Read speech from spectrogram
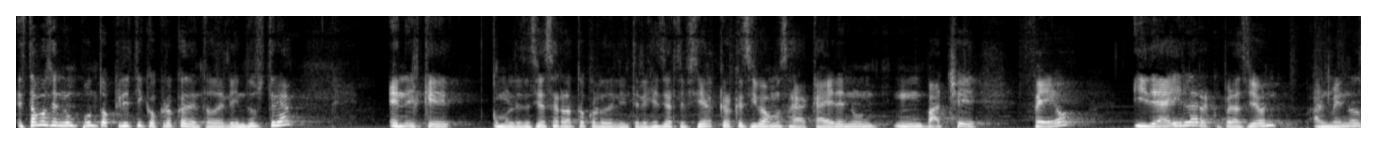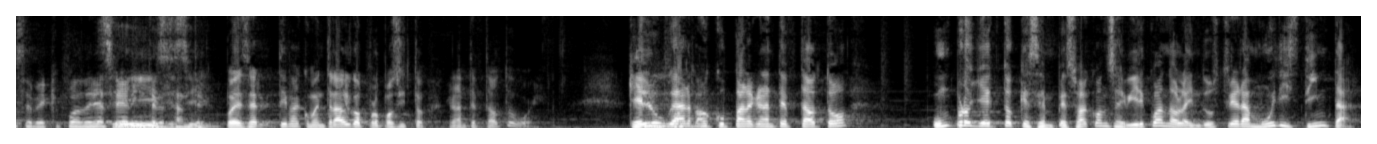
estamos en un punto crítico, creo que dentro de la industria, en el que, como les decía hace rato con lo de la inteligencia artificial, creo que sí vamos a caer en un, un bache feo. Y de ahí la recuperación, al menos se ve que podría ser Sí, sí, interesante. sí. Puede ser. Te iba a comentar algo a propósito. Grand Theft Auto, güey. ¿Qué lugar va a ocupar Grand Theft Auto? Un proyecto que se empezó a concebir cuando la industria era muy distinta.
